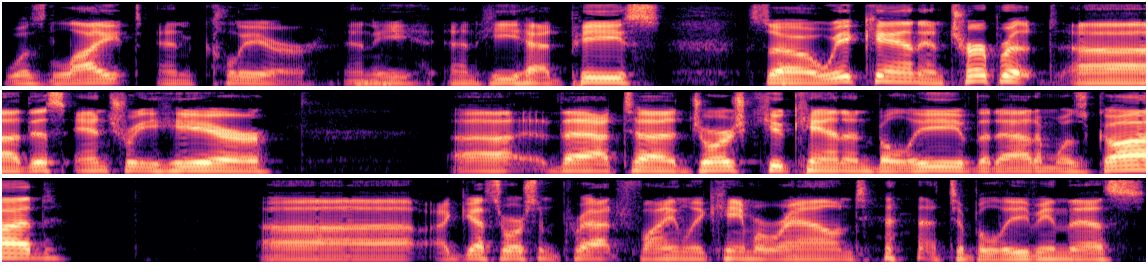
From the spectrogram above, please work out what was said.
was light and clear, and he and he had peace. So we can interpret uh, this entry here uh, that uh, George Q. Cannon believed that Adam was God. Uh, I guess Orson Pratt finally came around to believing this,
